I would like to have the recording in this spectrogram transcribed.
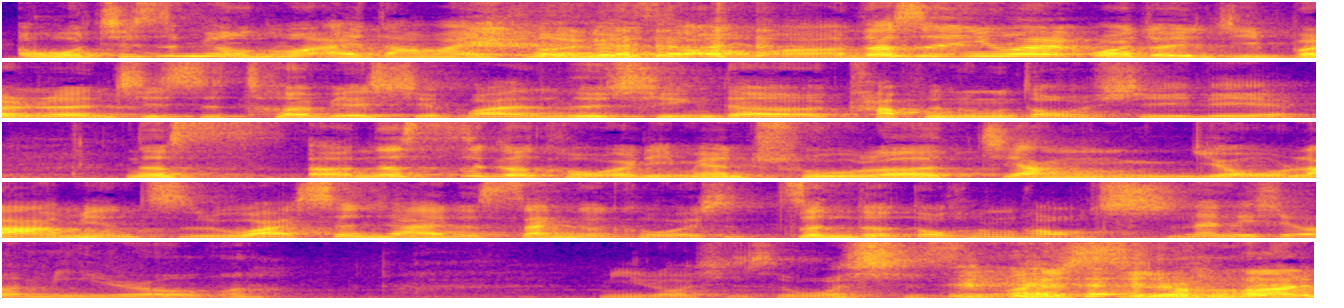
哦，我其实没有那么爱大麦克，你知道吗？但是因为歪嘴鸡本人其实特别喜欢日清的 Cup Noodle 系列。那四呃那四个口味里面，除了酱油拉面之外，剩下来的三个口味是真的都很好吃。那你喜欢米肉吗？米肉其实我其实蛮喜欢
